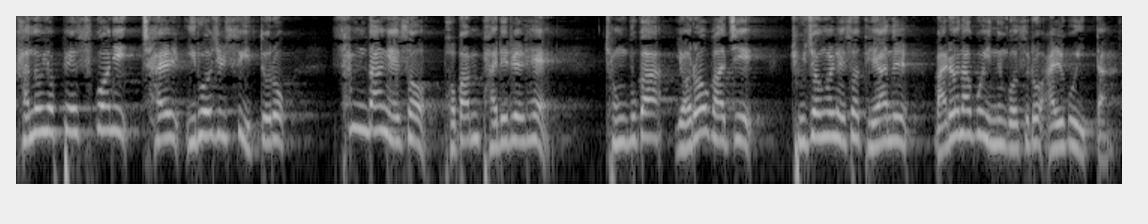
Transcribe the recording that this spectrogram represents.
간호협회 수건이 잘 이루어질 수 있도록 3당에서 법안 발의를 해 정부가 여러 가지 조정을 해서 대안을 마련하고 있는 것으로 알고 있다.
